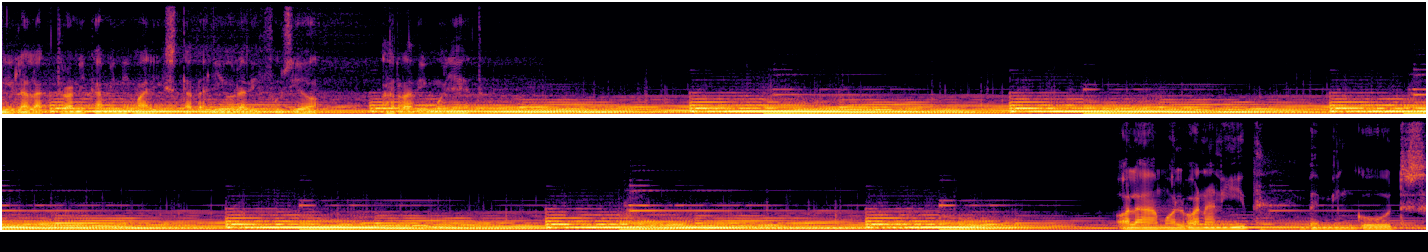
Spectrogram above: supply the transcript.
i l'electrònica minimalista de lliure difusió a Ràdio Mollet. Hola, molt bona nit. Benvinguts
